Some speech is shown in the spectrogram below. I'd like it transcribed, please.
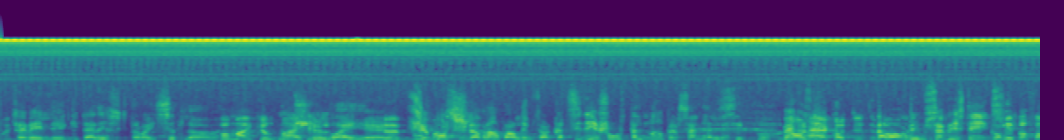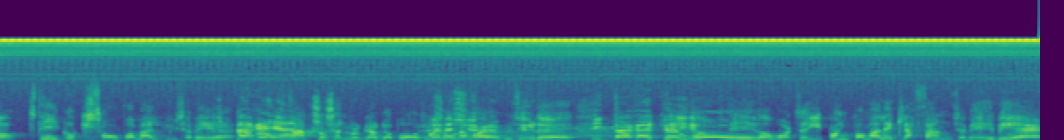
Vous savez, le guitariste qui travaille ici, là. Pas Michael Pucci. Michael, oui. Le beau je sais pas Michael. si je devrais en parler, M. Marcotte. C'est des choses tellement personnelles. C'est pas- Ben, Non, mais de- D'abord, lui, vous savez, c'est un gars... Tu pas fort. C'est un gars qui sort pas mal, lui, vous savez. Il euh, paraît, hein? Tant que ça, ça nous regarde pas, c'est Oui, son monsieur. affaire. Je veux dire, euh, Il paraît que... c'est un gars, wow! un gars, tu sais, il pogne pas mal avec la femme, vous savez. Mais, euh,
